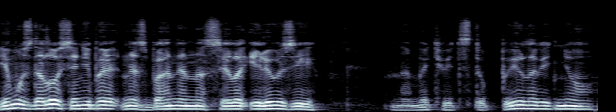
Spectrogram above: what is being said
Йому здалося, ніби незбагненна сила ілюзії на мить відступила від нього,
